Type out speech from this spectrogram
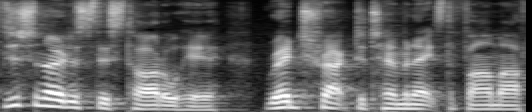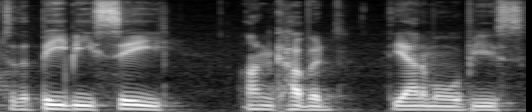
Just notice this title here. Red Tractor terminates the farm after the BBC uncovered the animal abuse.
